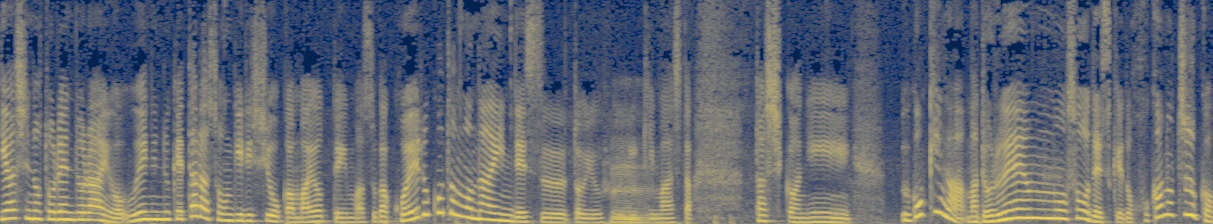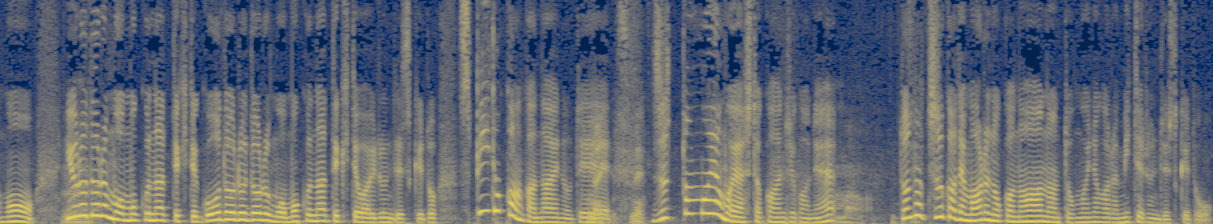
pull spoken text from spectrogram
冷やしのトレンドラインを上に抜けたら損切りしようか迷っていますが、超えることもないんですというふうに来ました。うん、確かに、動きが、まあ、ドル円もそうですけど、他の通貨も、ユーロドルも重くなってきて、うん、5ドルドルも重くなってきてはいるんですけど、スピード感がないので、でね、ずっともやもやした感じがね、まあ、どの通貨でもあるのかななんて思いながら見てるんですけど。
